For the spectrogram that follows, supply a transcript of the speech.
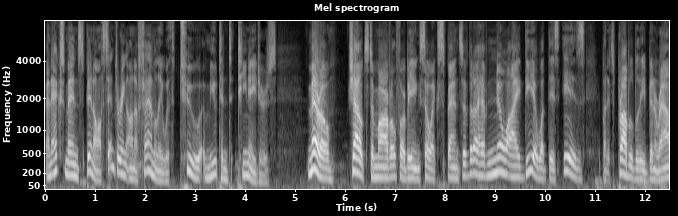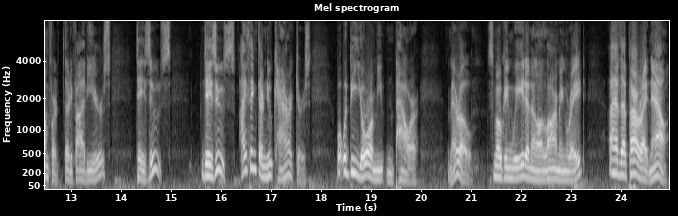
An X Men spin off centering on a family with two mutant teenagers. Mero shouts to Marvel for being so expansive that I have no idea what this is, but it's probably been around for 35 years. Desus. Desus, I think they're new characters. What would be your mutant power? Mero, smoking weed at an alarming rate. I have that power right now.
